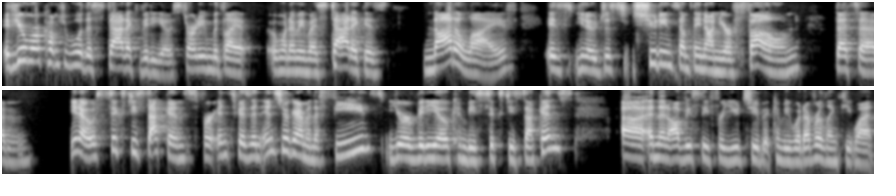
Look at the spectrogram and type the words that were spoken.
if you're more comfortable with a static video, starting with like what I mean by static is not alive, is you know just shooting something on your phone that's um you know 60 seconds for Instagram and Instagram and the feeds, your video can be 60 seconds. Uh, and then obviously for YouTube, it can be whatever length you want.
